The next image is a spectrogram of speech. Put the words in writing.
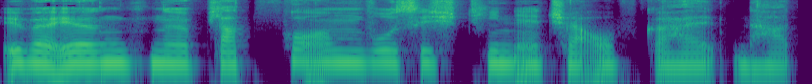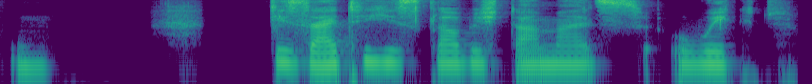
Über irgendeine Plattform, wo sich Teenager aufgehalten hatten. Die Seite hieß, glaube ich, damals Wicked.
